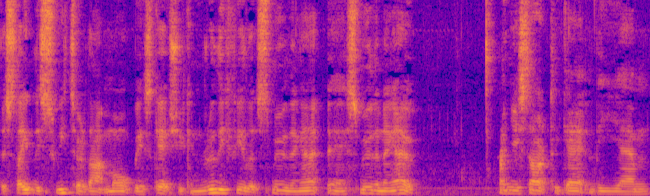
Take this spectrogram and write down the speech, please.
the slightly sweeter that malt base gets. You can really feel it smoothing out, uh, smoothing out, and you start to get the um,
